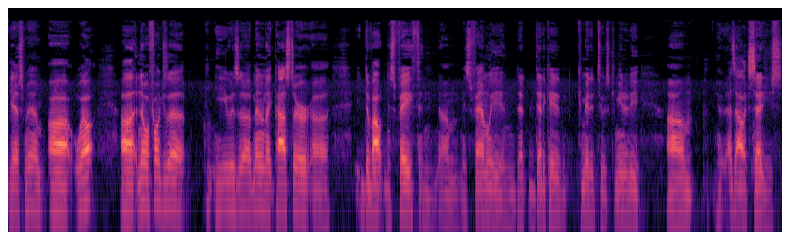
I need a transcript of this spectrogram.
Yes, ma'am. Uh, well, uh, Noah Funk is a he was a Mennonite pastor, uh, devout in his faith and um, his family, and de- dedicated, and committed to his community. Um, as Alex said, he's,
